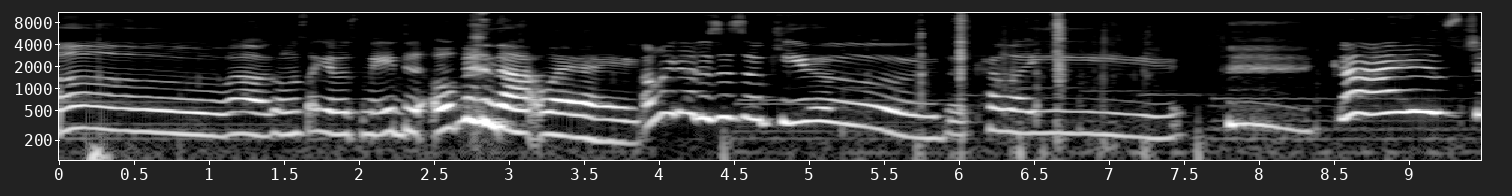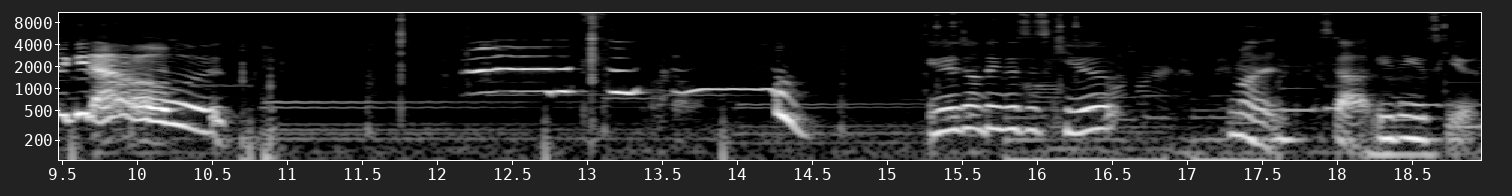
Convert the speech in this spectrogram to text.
Oh, wow, it's almost like it was made to open that way. Oh my god, this is so cute. Kawaii. Guys, check it out. Ah, so cool. You guys don't think this is cute? Come on, stop. You think it's cute.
